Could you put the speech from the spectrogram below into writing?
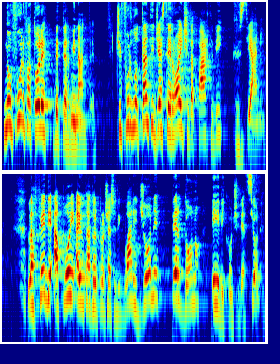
Non fu il fattore determinante. Ci furono tanti gesti eroici da parte di cristiani. La fede ha poi aiutato il processo di guarigione, perdono e riconciliazione.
